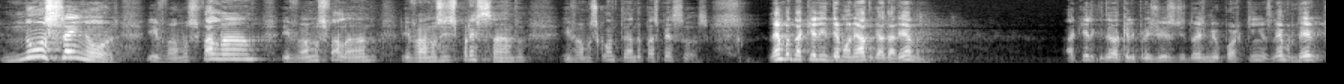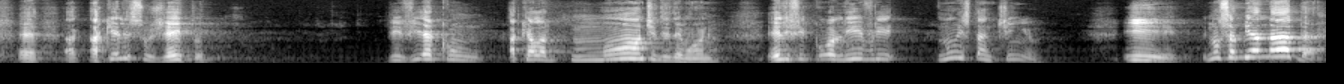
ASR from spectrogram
no Senhor. E vamos falando, e vamos falando, e vamos expressando, e vamos contando para as pessoas. Lembra daquele endemoniado gadareno? Aquele que deu aquele prejuízo de dois mil porquinhos, lembram dele? É, aquele sujeito vivia com aquela monte de demônio. Ele ficou livre num instantinho. E não sabia nada.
